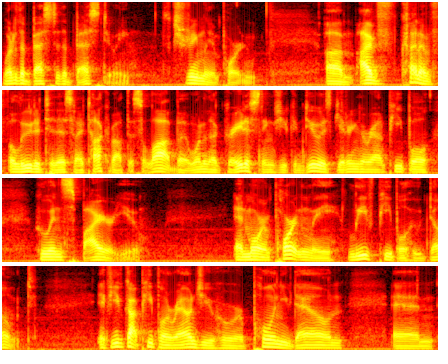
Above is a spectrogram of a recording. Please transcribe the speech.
what are the best of the best doing? It's extremely important. Um, I've kind of alluded to this and I talk about this a lot, but one of the greatest things you can do is getting around people who inspire you. And more importantly, leave people who don't. If you've got people around you who are pulling you down and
